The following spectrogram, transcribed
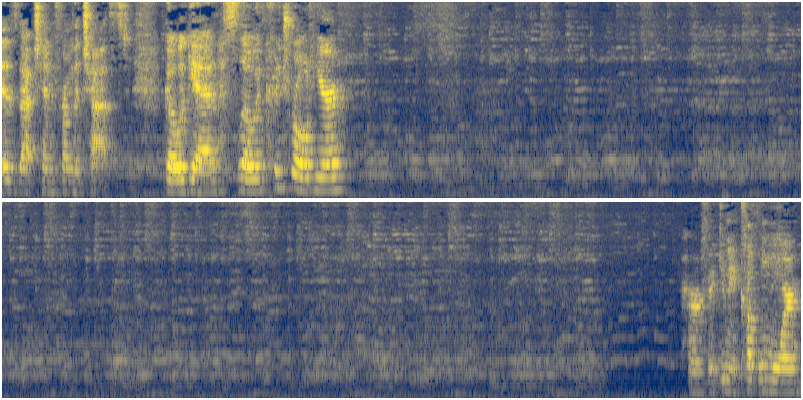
is that chin from the chest. Go again, slow and controlled here. Perfect, give me a couple more.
